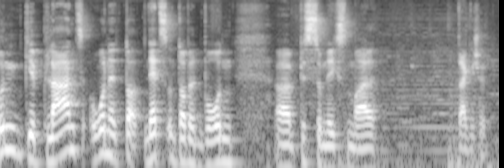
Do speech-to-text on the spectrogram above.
ungeplant, ohne Do Netz und doppelten Boden. Äh, bis zum nächsten Mal. Dankeschön.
